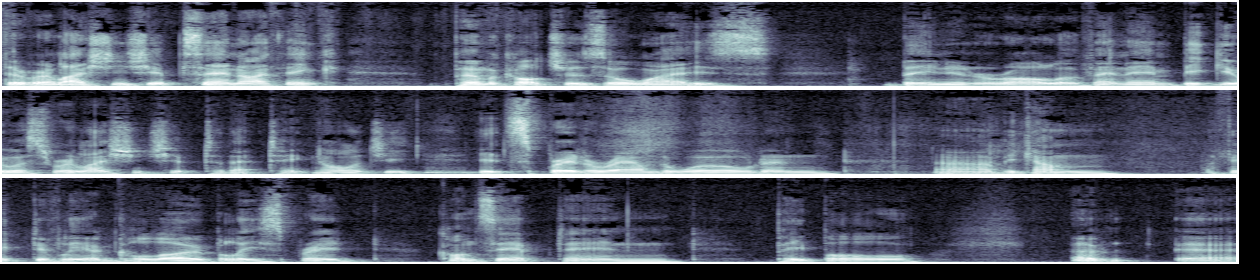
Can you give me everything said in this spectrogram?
the relationships, and I think permaculture is always been in a role of an ambiguous relationship to that technology. Mm. It's spread around the world and uh, become effectively a globally spread concept, and people uh, uh,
